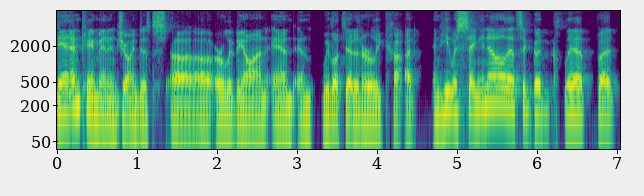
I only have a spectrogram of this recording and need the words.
Dan came in and joined us uh, early on, and and we looked at an early cut, and he was saying, you know, that's a good clip, but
